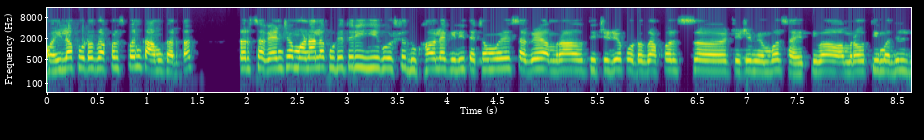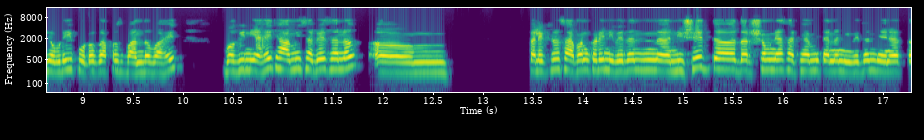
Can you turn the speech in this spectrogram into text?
महिला फोटोग्राफर्स पण काम करतात. तर सगळ्यांच्या मनाला कुठेतरी ही गोष्ट दुखावल्या गेली. त्याच्यामुळे सगळे अमरावतीचे जे फोटोग्राफर्स चे जे मेंबर्स आहेत किंवा अमरावतीमधील जेवढेही फोटोग्राफर्स बांधव आहेत भगिनी आहेत हे आम्ही सगळेजण कलेक्टर साहेबांकडे निवेदन निषेध दर्शवण्यासाठी आम्ही त्यांना निवेदन देण्यात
